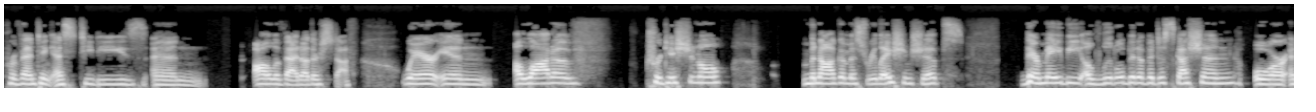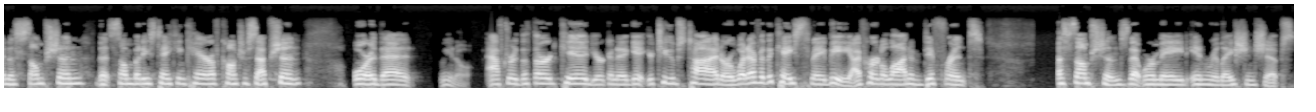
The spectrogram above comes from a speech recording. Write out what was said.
preventing STDs and all of that other stuff. Where in a lot of traditional monogamous relationships, there may be a little bit of a discussion or an assumption that somebody's taking care of contraception or that you know after the third kid you're going to get your tubes tied or whatever the case may be i've heard a lot of different assumptions that were made in relationships.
